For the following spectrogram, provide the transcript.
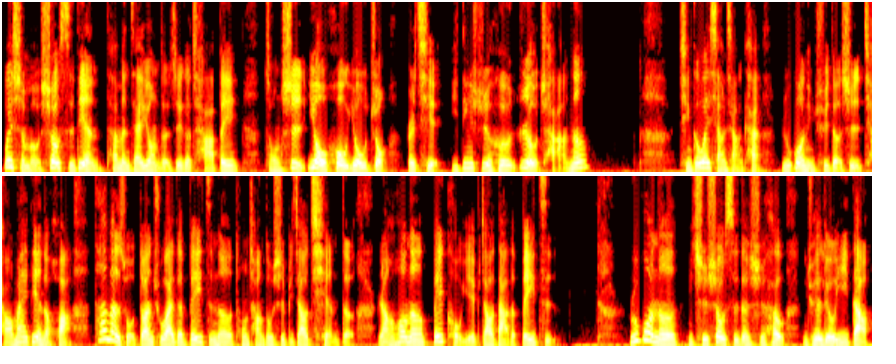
为什么寿司店他们在用的这个茶杯总是又厚又重，而且一定是喝热茶呢？请各位想想看，如果你去的是荞麦店的话。他们所端出来的杯子呢，通常都是比较浅的，然后呢，杯口也比较大的杯子。如果呢，你吃寿司的时候，你却留意到，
